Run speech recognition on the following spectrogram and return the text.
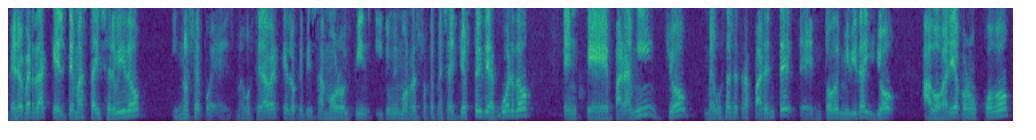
Pero es verdad que el tema está ahí servido y no sé, pues me gustaría ver qué es lo que piensa Moro y Fin y tú mismo Reso que pensáis. Yo estoy de acuerdo en que para mí yo me gusta ser transparente en todo en mi vida y yo abogaría por un juego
